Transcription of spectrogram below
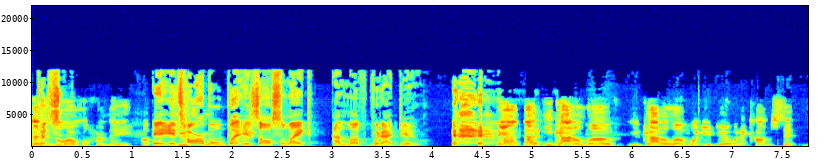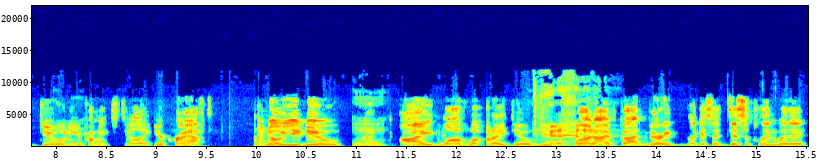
That's normal for me. it- it's horrible, three in the but it's also like I love what I do. yeah, that you gotta love you gotta love what you do when it comes to do when you're coming to like your craft. I know you do. Mhm. I, I love what I do, but I've gotten very, like I said, disciplined with it,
